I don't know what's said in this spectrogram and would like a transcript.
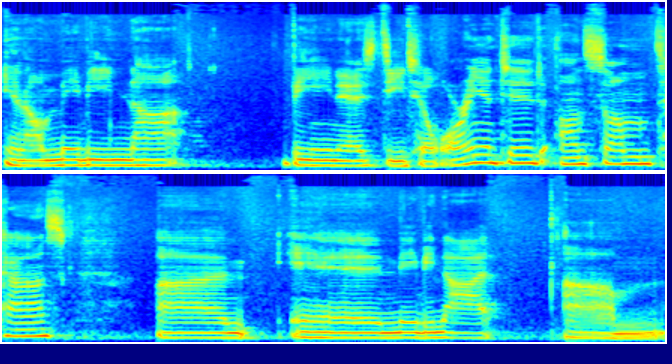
you know, maybe not being as detail oriented on some task, um, and maybe not um,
